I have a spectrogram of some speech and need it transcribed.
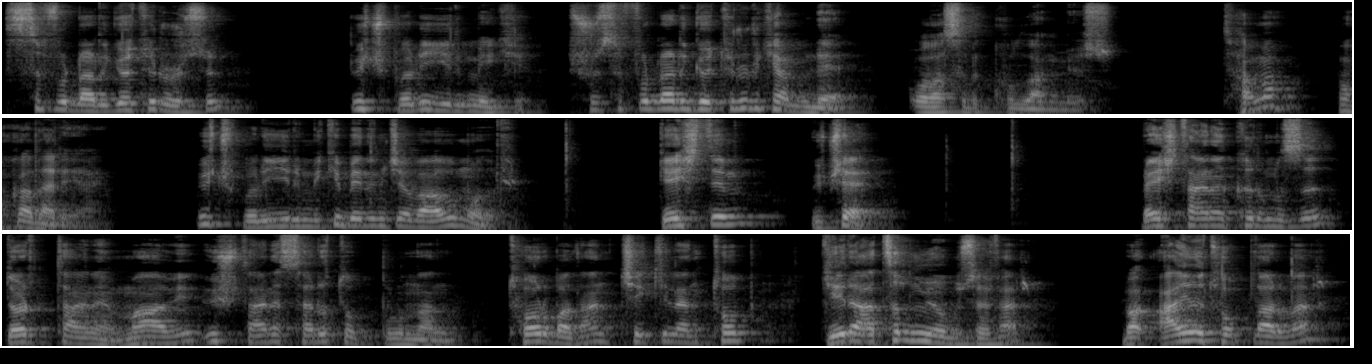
Sıfırları götürürsün. 3 bölü 22. Şu sıfırları götürürken bile olasılık kullanmıyorsun. Tamam. O kadar yani. 3 bölü 22 benim cevabım olur. Geçtim 3'e. 5 tane kırmızı, 4 tane mavi, 3 tane sarı top bulunan torbadan çekilen top geri atılmıyor bu sefer. Bak aynı toplar var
